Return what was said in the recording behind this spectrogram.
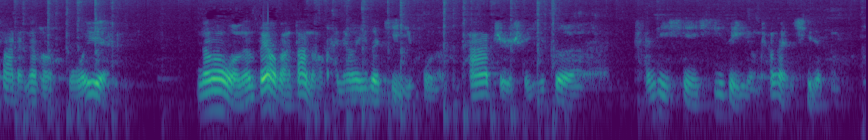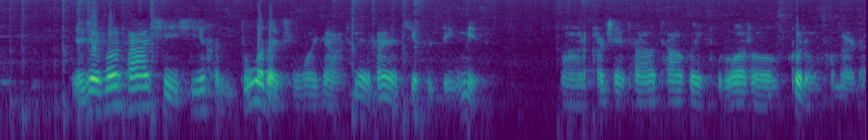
发展的很活跃。那么我们不要把大脑看成一个记忆功能，它只是一个传递信息的一种传感器的功能。也就是说，它信息很多的情况下，那个传感器很灵敏啊，而且它它会捕捉受各种方面的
